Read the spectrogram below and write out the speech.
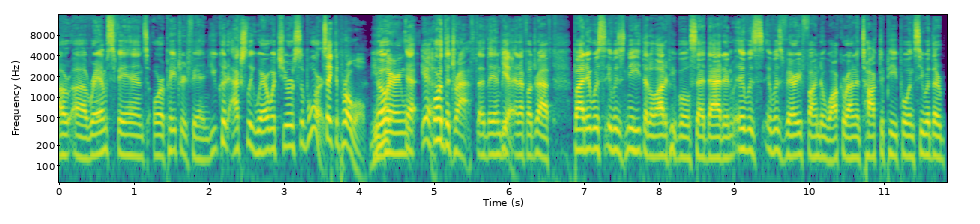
a, a Rams fans or a Patriot fan, you could actually wear what you're support. It's like the Pro Bowl. You're No, wearing yeah, or the draft, uh, the NBA, Yeah. NFL draft. But it was it was neat that a lot of people said that, and it was it was very fun to walk around and talk to people and see what they're.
